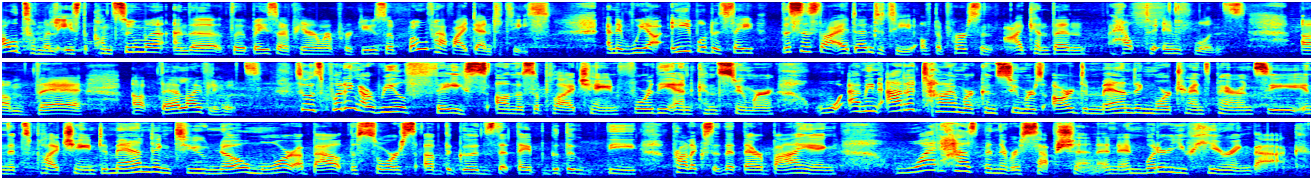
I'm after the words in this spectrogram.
ultimately, it's the consumer and the, the base layer pyramid producer both have identities. And if we are able to say, this is the identity of the person, I can then help to influence um, their, uh, their livelihoods. So it's putting a real face on the supply chain for the end consumer. I mean, at a time where consumers are demanding more transparency in the supply chain, demanding to know more about the source of the goods that they, the, the products that they're buying, what has been the reception and, and what are you hearing back?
